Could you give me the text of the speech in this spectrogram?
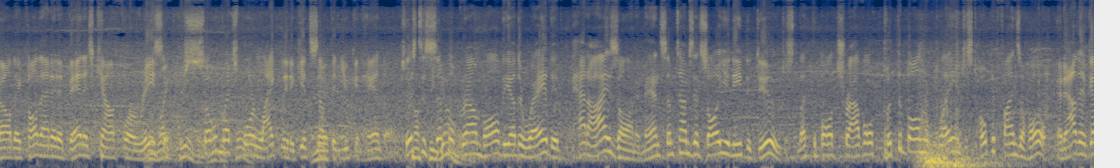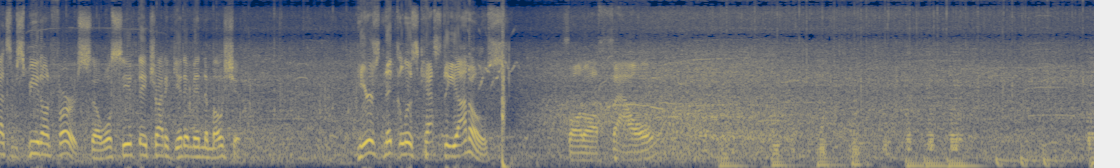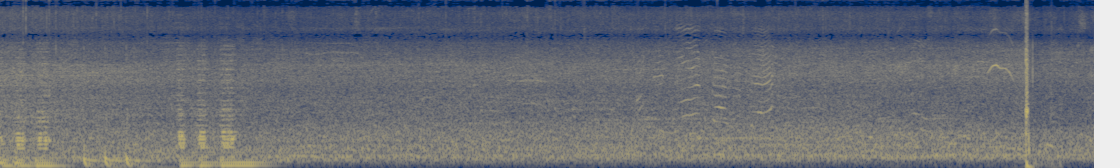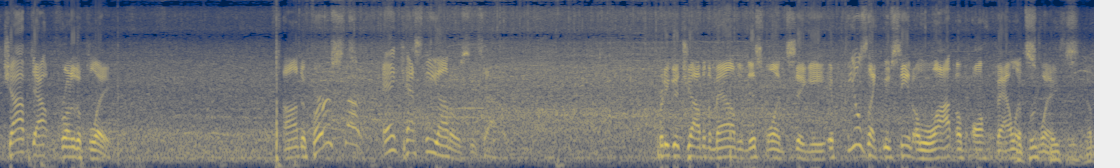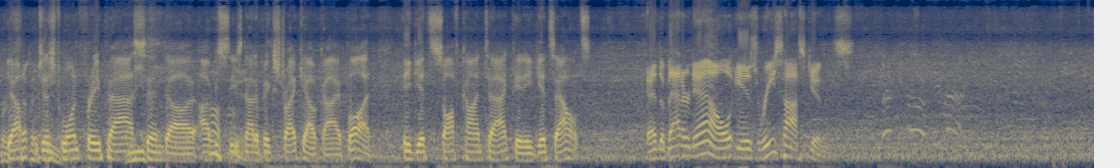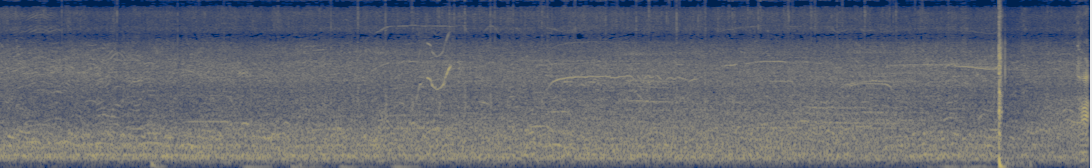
Well, they call that an advantage count for a reason. You're so much more likely to get something you can handle. Just a simple ground ball the other way that had eyes on it, man. Sometimes that's all you need to do. Just let the ball travel, put the ball in the play, and just hope it finds a hole. And now they've got some speed on first, so we'll see if they try to get him into motion. Here's Nicholas Castellanos. Fought off foul. Chopped out in front of the plate. On to first, and Castellanos is out. Pretty good job on the mound in this one, Siggy. It feels like we've seen a lot of off-balance swings. baseman, number Yeah, 17, just one free pass, and uh, obviously he's not a big strikeout guy, but he gets soft contact and he gets outs. And the batter now is Rhys Hoskins.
